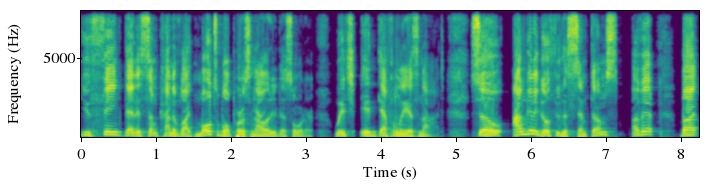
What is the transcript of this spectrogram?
you think that it's some kind of like multiple personality disorder, which it definitely is not. So I'm gonna go through the symptoms of it, but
